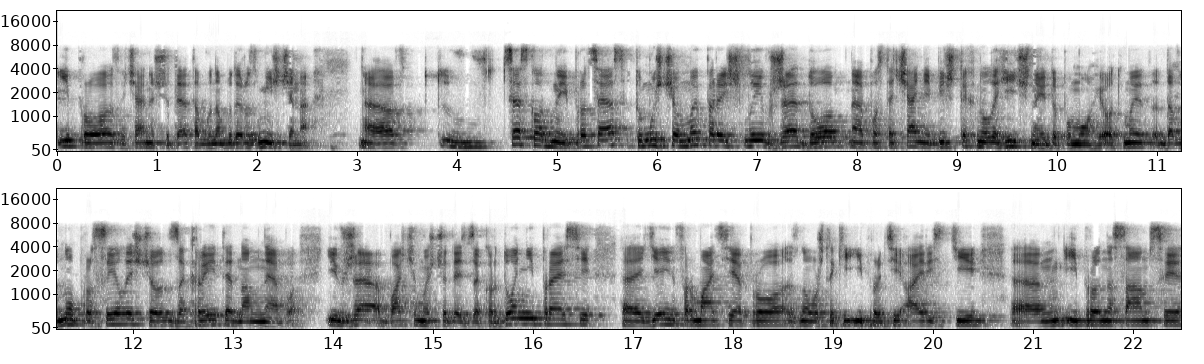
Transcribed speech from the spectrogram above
і про звичайно, що де там вона буде розміщена. Це складний процес, тому що ми перейшли вже до е, постачання більш технологічної допомоги. От ми давно просили, що закрити нам небо, і вже бачимо, що десь в закордонній пресі е, є інформація про знову ж таки і про ці айрісті, е, і про насамси.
